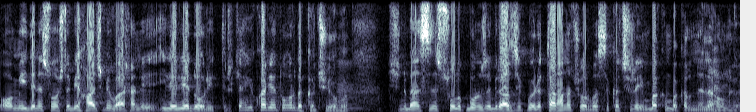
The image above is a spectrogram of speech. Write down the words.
O midenin sonuçta bir hacmi var. Hani ileriye doğru ittirirken yukarıya doğru da kaçıyor bu. Şimdi ben sizin soluk borunuza birazcık böyle tarhana çorbası kaçırayım. Bakın bakalım neler oluyor.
